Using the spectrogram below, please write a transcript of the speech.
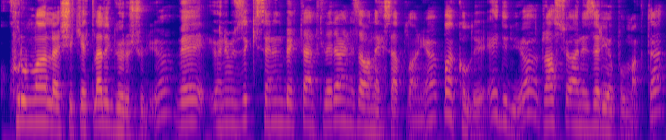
kurumlarla, şirketlerle görüşülüyor ve önümüzdeki senenin beklentileri aynı zamanda hesaplanıyor, bakılıyor, ediliyor, rasyo analizleri yapılmakta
